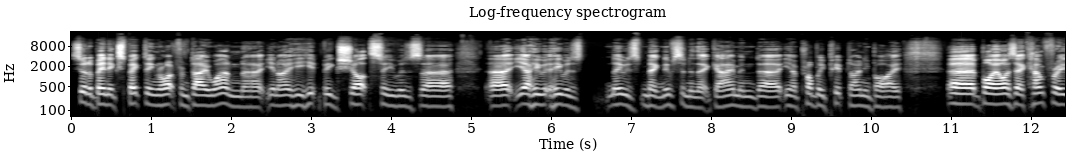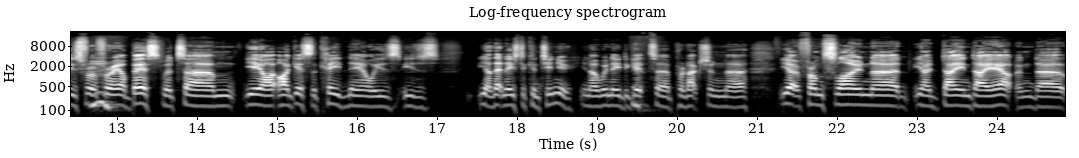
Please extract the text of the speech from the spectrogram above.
sort of been expecting right from day one. Uh, you know, he hit big shots. He was, uh, uh, yeah, he he was he was magnificent in that game, and uh, you know, probably pipped only by uh, by Isaac Humphries for mm. for our best. But um, yeah, I, I, guess the key now is is. Yeah, that needs to continue. You know, we need to get yeah. uh, production, uh, you know, from Sloan, uh, you know, day in day out, and uh,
